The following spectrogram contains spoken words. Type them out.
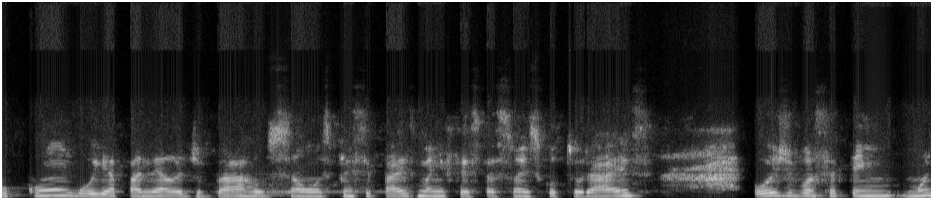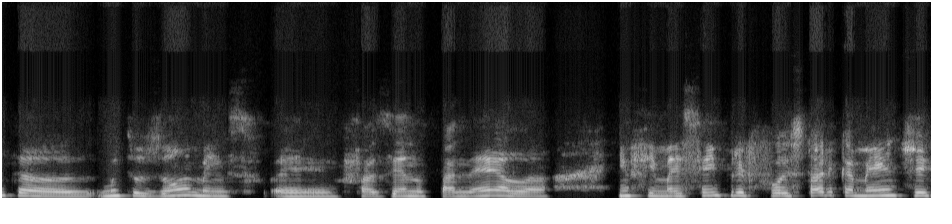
o Congo e a panela de barro são as principais manifestações culturais. Hoje você tem muita, muitos homens é, fazendo panela, enfim, mas sempre foi, historicamente,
